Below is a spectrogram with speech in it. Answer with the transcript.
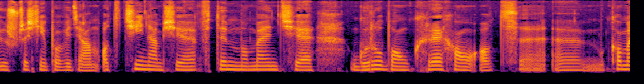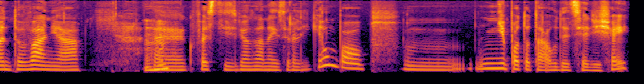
już wcześniej powiedziałam, odcinam się w tym momencie grubą krechą od komentowania mhm. kwestii związanej z religią, bo mm, nie po to ta audycja dzisiaj.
